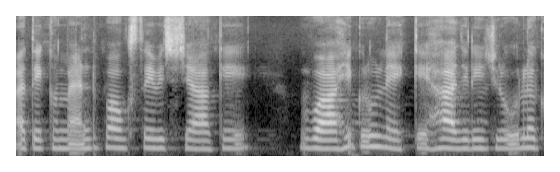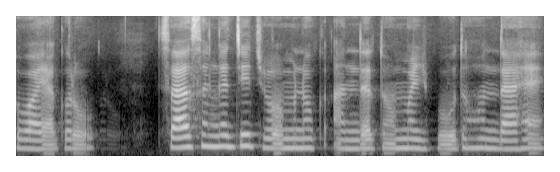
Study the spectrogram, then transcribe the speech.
ਅਤੇ ਕਮੈਂਟ ਬਾਕਸ ਦੇ ਵਿੱਚ ਜਾ ਕੇ ਵਾਹਿਗੁਰੂ ਲਿਖ ਕੇ ਹਾਜ਼ਰੀ ਜ਼ਰੂਰ ਲਗਵਾਇਆ ਕਰੋ। ਸਾਧ ਸੰਗਤ ਜੇ ਜੋ ਮਨੁੱਖ ਅੰਦਰ ਤੋਂ ਮਜ਼ਬੂਤ ਹੁੰਦਾ ਹੈ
